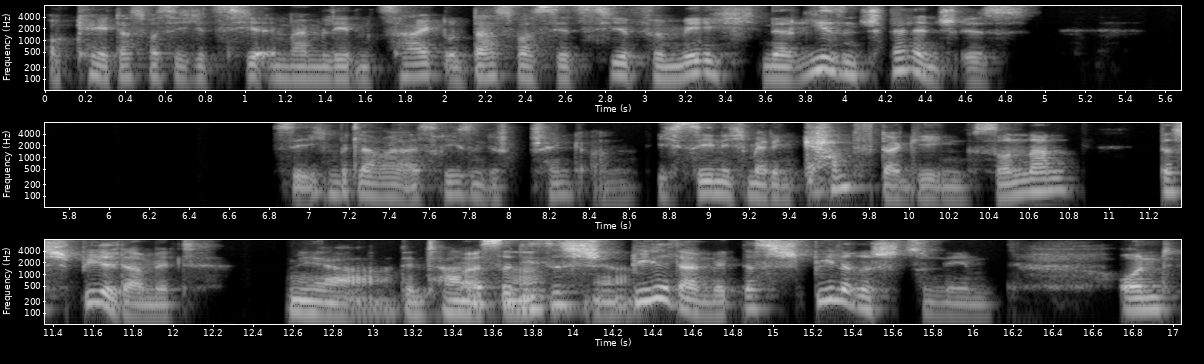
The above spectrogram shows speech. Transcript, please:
okay, das, was sich jetzt hier in meinem Leben zeigt und das, was jetzt hier für mich eine Riesen-Challenge ist, sehe ich mittlerweile als Riesengeschenk an. Ich sehe nicht mehr den Kampf dagegen, sondern das Spiel damit. Ja, den Tanz. Weißt du, ne? dieses Spiel ja. damit, das spielerisch zu nehmen. Und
